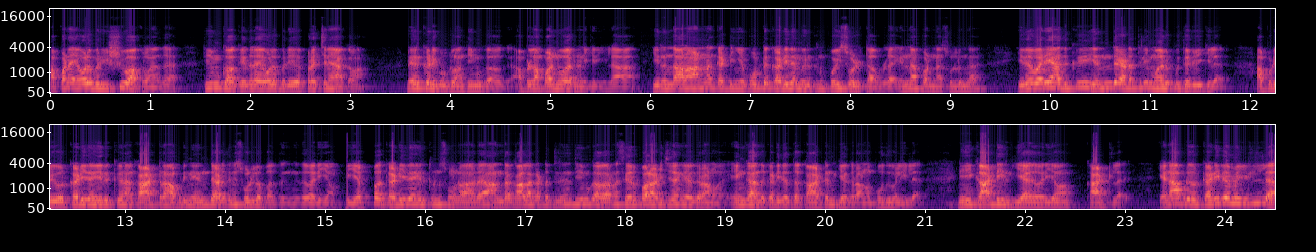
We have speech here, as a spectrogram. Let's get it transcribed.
அப்போனா எவ்வளோ பெரிய இஷ்யூ ஆக்கலாம் இதை? திமுகவுக்கு எதிராக எவ்வளோ பெரிய பிரச்சனை ஆக்கலாம்? நெருக்கடி கொடுக்கலாம் திமுகவுக்கு. அப்படிலாம் பண்ணுவார் நினைக்கிறீங்களா? இருந்தாலும் அண்ணன் கட்டிங்க போட்டு கடிதம் இருக்குன்னு பொய் சொல்லிட்டாப்ல என்ன பண்ண சொல்லுங்க? இதுவரையும் அதுக்கு எந்த இடத்துலையும் மறுப்பு தெரிவிக்கல. அப்படி ஒரு கடிதம் இருக்கு நான் காட்டுறேன் அப்படின்னு எந்த இடத்துலையும் சொல்ல பார்த்துங்க இது வரையும். எப்போ கடிதம் இருக்குன்னு சொன்னாரு அந்த காலகட்டத்திலேருந்து திமுக காரணம் செருப்பால் அடிச்சு தான் கேட்குறானோ எங்கே அந்த கடிதத்தை காட்டுன்னு கேட்குறானோ பொது வழியில் நீ காட்டியிருக்கியா இது வரையும்? காட்டல. ஏன்னா அப்படி ஒரு கடிதமே இல்லை.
